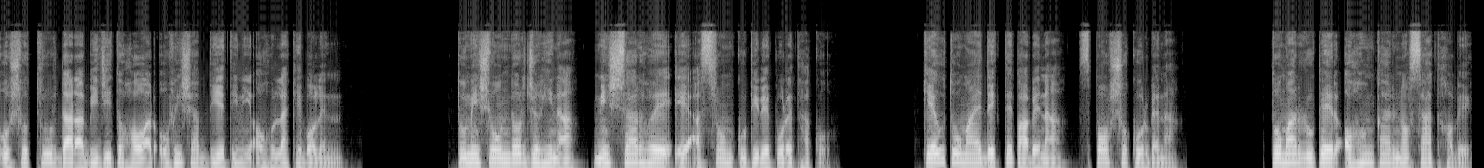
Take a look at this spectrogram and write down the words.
ও শত্রুর দ্বারা বিজিত হওয়ার অভিশাপ দিয়ে তিনি অহল্যাকে বলেন, তুমি সৌন্দর্যহীনা, নিঃসার হয়ে এ আশ্রম কুটিরে পড়ে থাকো। কেউ তোমায় দেখতে পাবে না, স্পর্শ করবে না। তোমার রূপের অহংকার নসাত হবে।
